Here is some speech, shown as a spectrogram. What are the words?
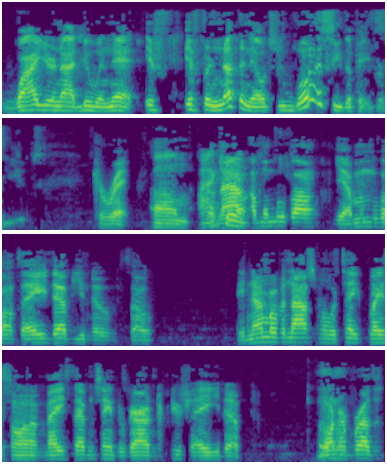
why you're not doing that. If if for nothing else, you want to see the pay per views. Correct. Um, I So now. I'm gonna move on. Yeah, I'm gonna move on to AEW news. So, a number of announcements will take place on May 17th regarding the future AEW. Warner Brothers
